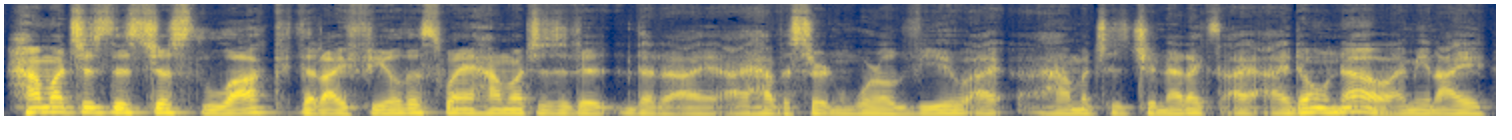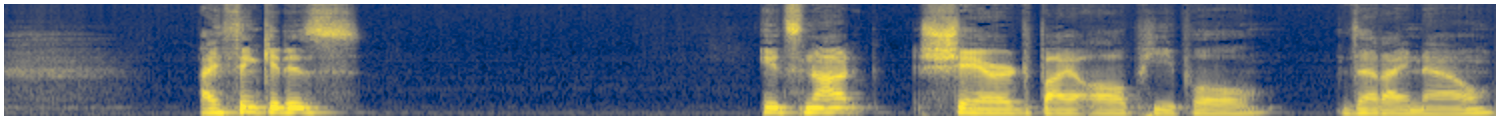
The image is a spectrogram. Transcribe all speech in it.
how much is this just luck that I feel this way? How much is it that I, I have a certain worldview? I, how much is genetics? I, I don't know. I mean, I I think it is. It's not shared by all people that I know,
